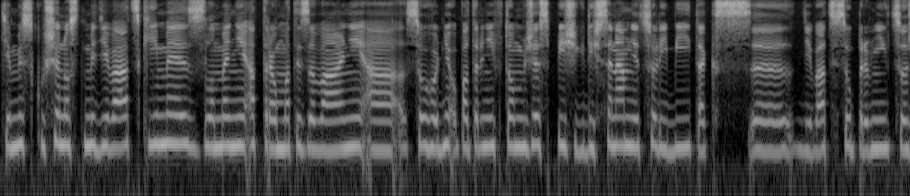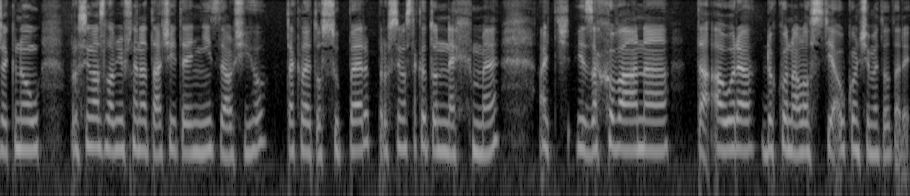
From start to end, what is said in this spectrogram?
těmi zkušenostmi diváckými zlomení a traumatizování a jsou hodně opatrní v tom, že spíš, když se nám něco líbí, tak s, e, diváci jsou první, co řeknou, prosím vás, hlavně už nenatáčejte nic dalšího, takhle je to super, prosím vás, takhle to nechme, ať je zachována ta aura dokonalosti a ukončíme to tady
